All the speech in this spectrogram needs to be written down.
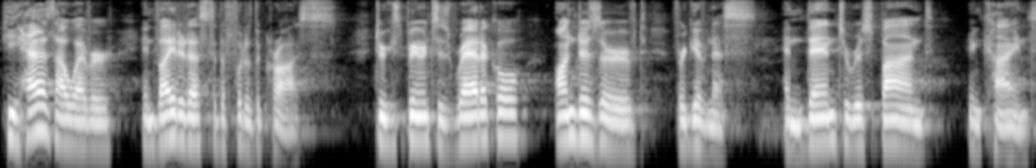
He has, however, invited us to the foot of the cross to experience his radical, undeserved forgiveness and then to respond in kind.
